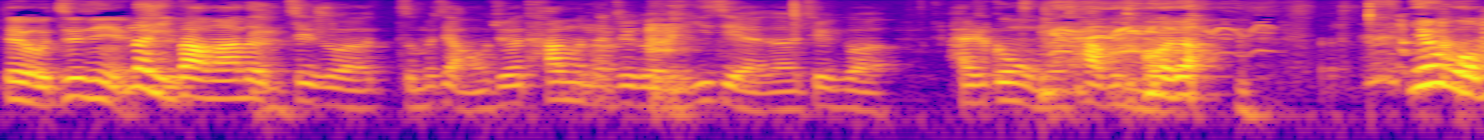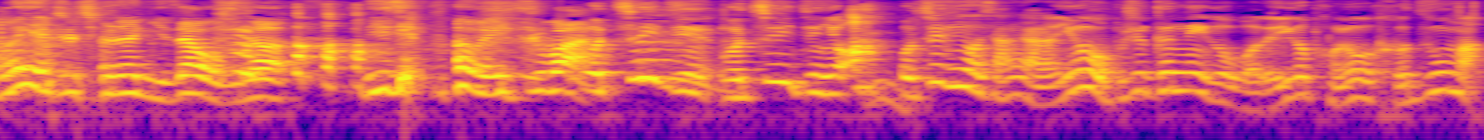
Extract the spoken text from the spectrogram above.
对我最近，那你爸妈的这个怎么讲？我觉得他们的这个理解的这个还是跟我们差不多的，因为我们也是觉得你在我们的 理解范围之外我。最近我最近又啊，我最近又想起来了，因为我不是跟那个我的一个朋友合租嘛，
